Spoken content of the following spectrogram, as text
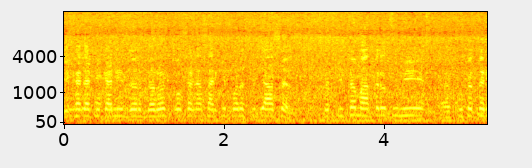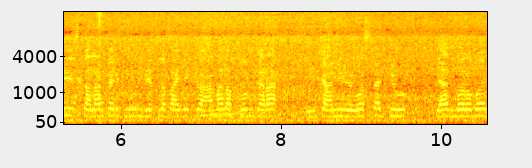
एखाद्या ठिकाणी जर दरड कोसळण्यासारखी परिस्थिती असेल तर तिथं मात्र तुम्ही कुठंतरी स्थलांतरित करून घेतलं पाहिजे किंवा आम्हाला फोन करा. तुमची आम्ही व्यवस्था ठेवू. त्याचबरोबर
